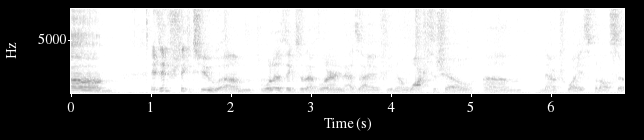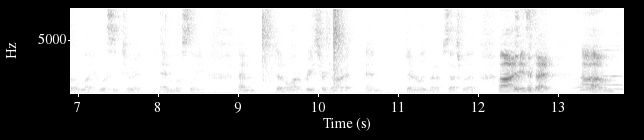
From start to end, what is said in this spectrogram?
Um, It's interesting too. Um, one of the things that I've learned as I've you know watched the show um, now twice, but also like listened to it endlessly and done a lot of research on it, and generally been obsessed with it, uh, is that um,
